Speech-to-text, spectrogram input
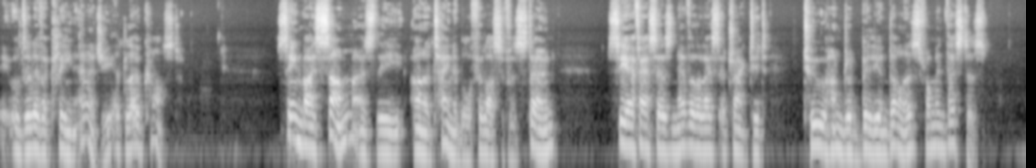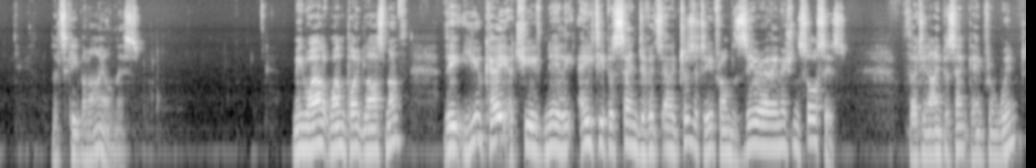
it will deliver clean energy at low cost. Seen by some as the unattainable philosopher's stone, CFS has nevertheless attracted $200 billion from investors. Let's keep an eye on this. Meanwhile, at one point last month, the UK achieved nearly 80% of its electricity from zero emission sources. 39% came from wind,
